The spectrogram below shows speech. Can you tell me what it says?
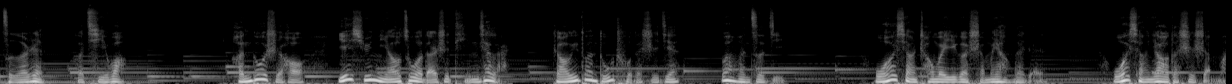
责任和期望。很多时候，也许你要做的是停下来，找一段独处的时间，问问自己：我想成为一个什么样的人？我想要的是什么？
